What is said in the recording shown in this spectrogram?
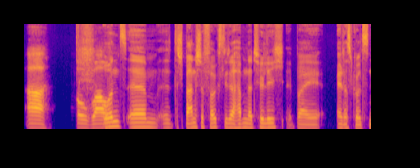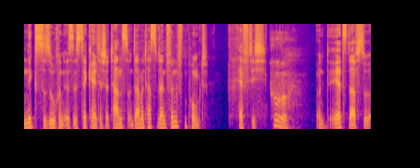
Ah, oh wow. Und ähm, äh, spanische Volkslieder haben natürlich bei Elder Scrolls nichts zu suchen. Es ist der keltische Tanz und damit hast du deinen fünften Punkt. Heftig. Puh. Und jetzt darfst du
